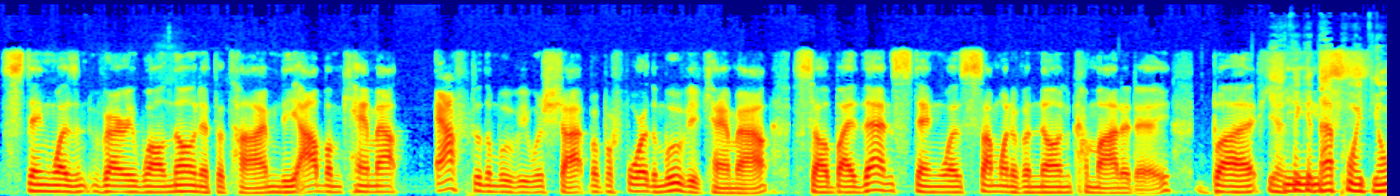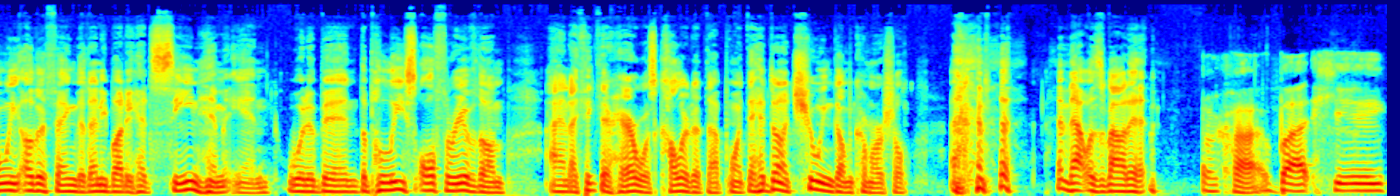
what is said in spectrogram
Sting wasn't very well known at the time. The album came out after the movie was shot, but before the movie came out. So by then, Sting was somewhat of a known commodity. But yeah, I think at that point, the only other thing that anybody had seen him in would have been the police, all three of them. And I think their hair was colored at that point. They had done a chewing gum commercial. and that was about it. Okay, but he,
